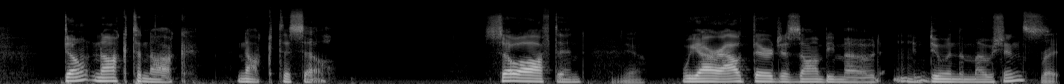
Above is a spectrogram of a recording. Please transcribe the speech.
Don't knock to knock, knock to sell. So often Yeah. we are out there just zombie mode, Mhm. doing the motions. Right.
